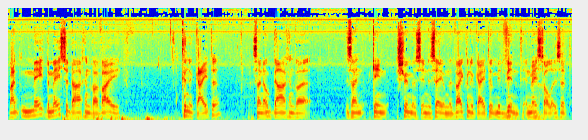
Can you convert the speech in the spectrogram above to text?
Maar het me- de meeste dagen waar wij kunnen kiten, zijn ook dagen waar zijn geen swimmers in de zee, omdat wij kunnen kiten met wind. En meestal is het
